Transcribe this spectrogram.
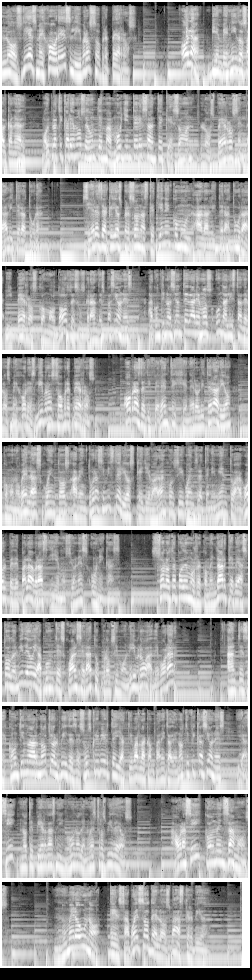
Los 10 mejores libros sobre perros. Hola, bienvenidos al canal. Hoy platicaremos de un tema muy interesante que son los perros en la literatura. Si eres de aquellas personas que tienen en común a la literatura y perros como dos de sus grandes pasiones, a continuación te daremos una lista de los mejores libros sobre perros, obras de diferente género literario, como novelas, cuentos, aventuras y misterios que llevarán consigo entretenimiento a golpe de palabras y emociones únicas. Solo te podemos recomendar que veas todo el video y apuntes cuál será tu próximo libro a devorar. Antes de continuar, no te olvides de suscribirte y activar la campanita de notificaciones y así no te pierdas ninguno de nuestros videos. Ahora sí, comenzamos. Número 1. El sabueso de los Baskerville.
